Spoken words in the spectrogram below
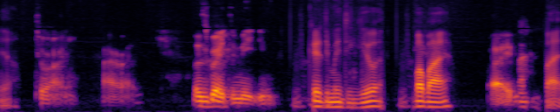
Yes. Yeah. Tor Arnie. All right. It was great to meet you. Great to meeting you. Bye-bye. Bye. Bye. Bye.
